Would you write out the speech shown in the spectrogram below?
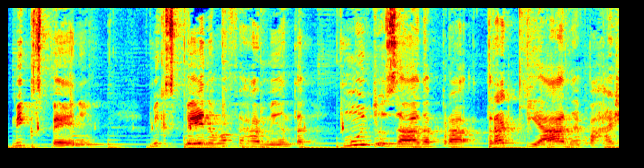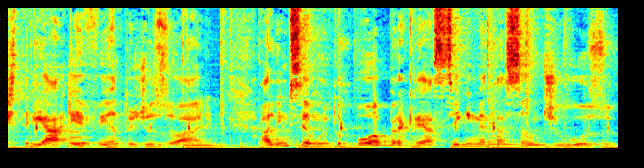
Mixpanel Mixpanel é uma ferramenta muito usada para traquear, né, para rastrear eventos de usuário. Além de ser muito boa para criar segmentação de uso,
